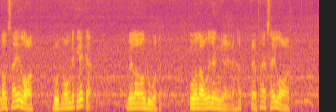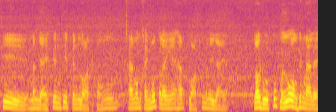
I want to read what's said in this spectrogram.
เราใช้หลอดดูดนมเล็กๆอะ่ะ เวลาเราดูดตัวเราก็ยังเหนื่อยนะครับ แต่ถ้าใช้หลอดที่มันใหญ่ขึ้นที่เป็นหลอดของชานมไข่มุกอะไรเงี้ยครับ หลอดที่มันใหญ่ๆอะเราดูดปุ๊บมันโล่งขึ้นมาเลย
